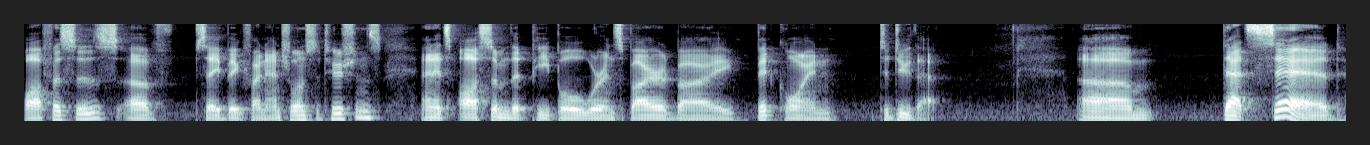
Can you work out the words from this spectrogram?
offices of say big financial institutions, and it's awesome that people were inspired by Bitcoin to do that. Um, that said,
